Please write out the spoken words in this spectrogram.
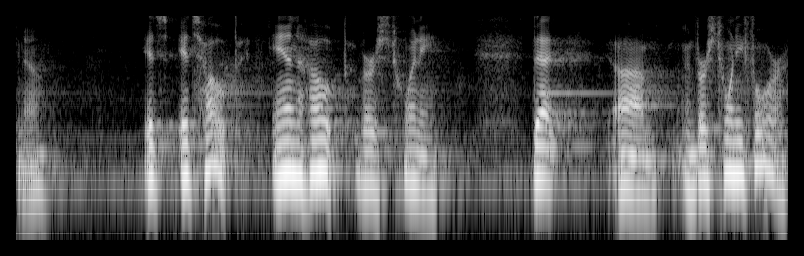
You know, it's, it's hope, in hope, verse 20. That um, in verse 24,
